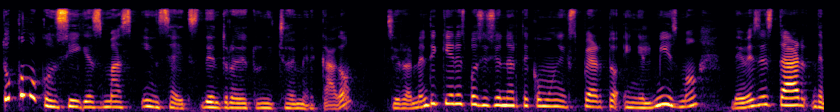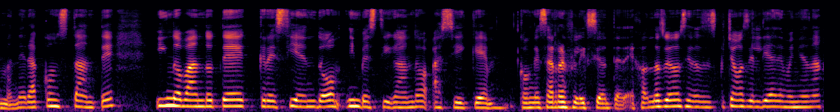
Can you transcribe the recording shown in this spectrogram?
¿Tú cómo consigues más insights dentro de tu nicho de mercado? Si realmente quieres posicionarte como un experto en el mismo, debes estar de manera constante innovándote, creciendo, investigando. Así que con esa reflexión te dejo. Nos vemos y nos escuchamos el día de mañana,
